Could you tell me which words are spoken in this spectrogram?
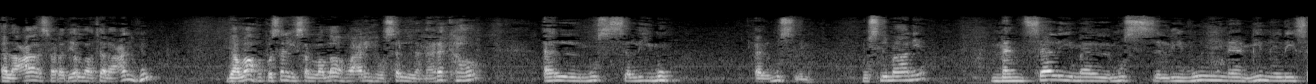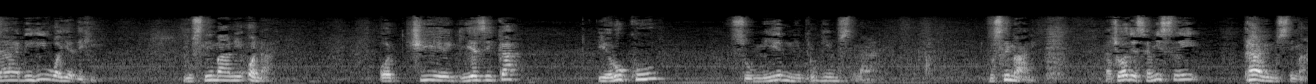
al-Asa radijallahu ta'ala anhu, da Allahu poslanik sallallahu alaihi wa sallam rekao, al-muslimu, al-muslimu, muslimani man salima al-muslimune min lisanihi wa yadihi muslimani ona od čijeg jezika i ruku su mirni drugi muslimani. Muslimani. Znači ovdje se misli pravi musliman.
